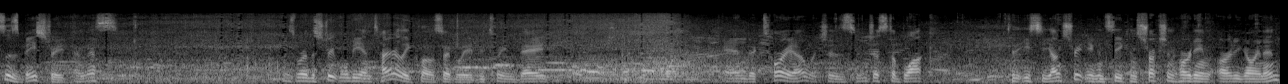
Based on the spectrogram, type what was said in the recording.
This is Bay Street, and this is where the street will be entirely closed, I believe, between Bay and Victoria, which is just a block to the east of Yonge Street. You can see construction hoarding already going in.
